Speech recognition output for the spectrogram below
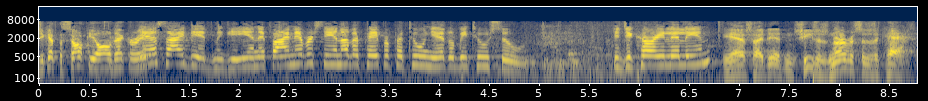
you get the sulky all decorated? Yes, I did, McGee, and if I never see another paper petunia, it'll be too soon. Did you curry Lillian? Yes, I did, and she's as nervous as a cat.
